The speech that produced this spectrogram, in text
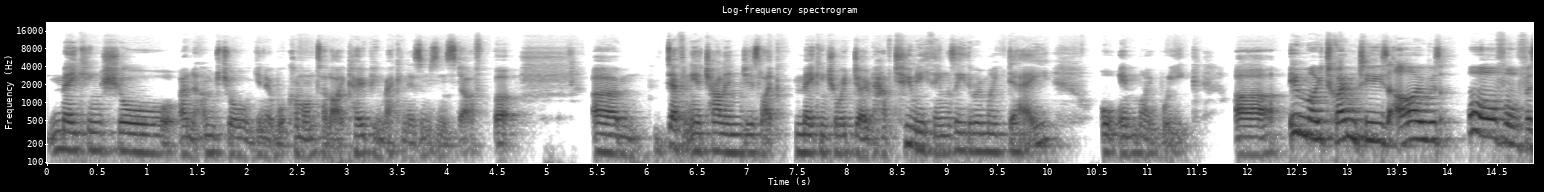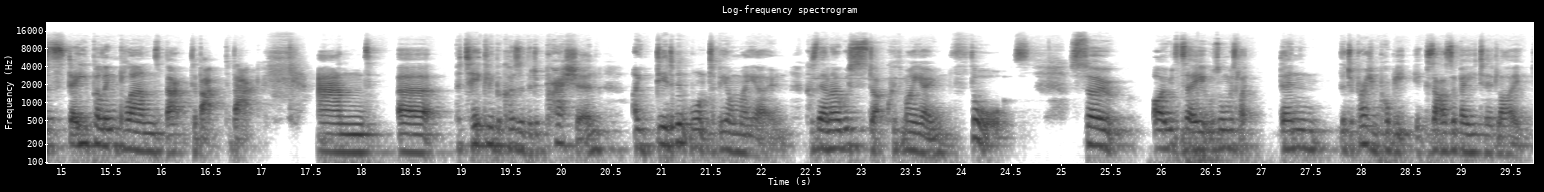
making sure, and I'm sure, you know, we'll come on to like coping mechanisms and stuff, but Um, definitely a challenge is like making sure I don't have too many things either in my day or in my week. Uh, in my 20s, I was awful for stapling plans back to back to back. And uh, particularly because of the depression, I didn't want to be on my own because then I was stuck with my own thoughts. So I would say it was almost like then the depression probably exacerbated, like,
